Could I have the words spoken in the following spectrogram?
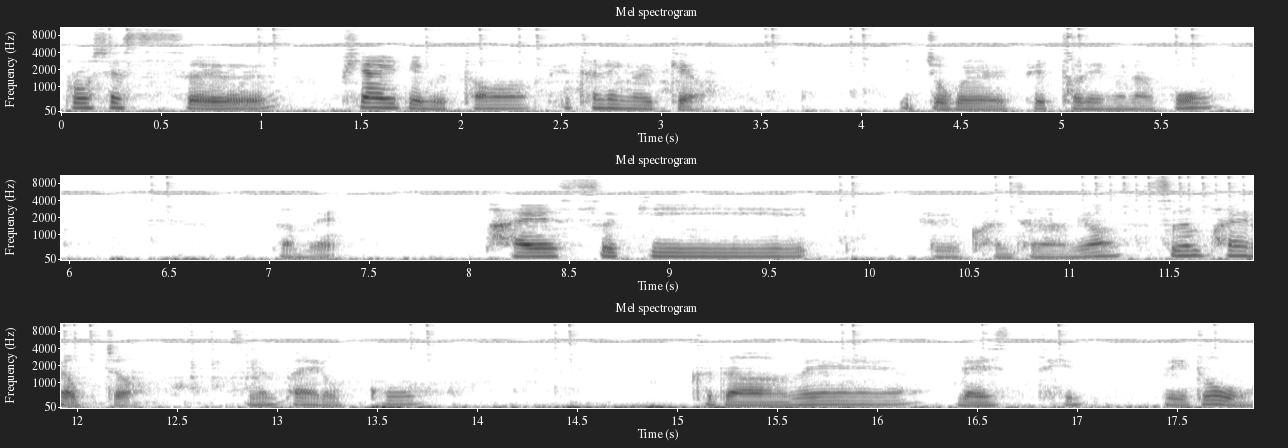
프로세스 PID부터 필터링 할게요. 이쪽을 필터링을 하고 그 다음에 파일 쓰기를 관찰하면 쓰는 파일 없죠. 쓰는 파일 없고 그 다음에 레스트리도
